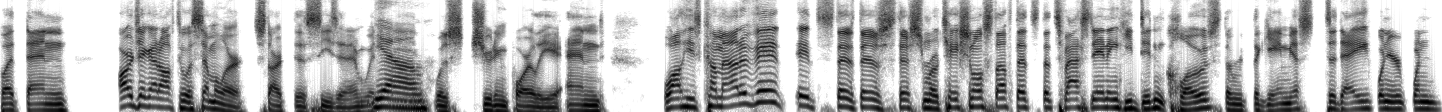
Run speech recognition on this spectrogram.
but then RJ got off to a similar start this season and which Yeah. was shooting poorly. And while he's come out of it, it's there's there's there's some rotational stuff that's that's fascinating. He didn't close the the game yesterday when you're when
